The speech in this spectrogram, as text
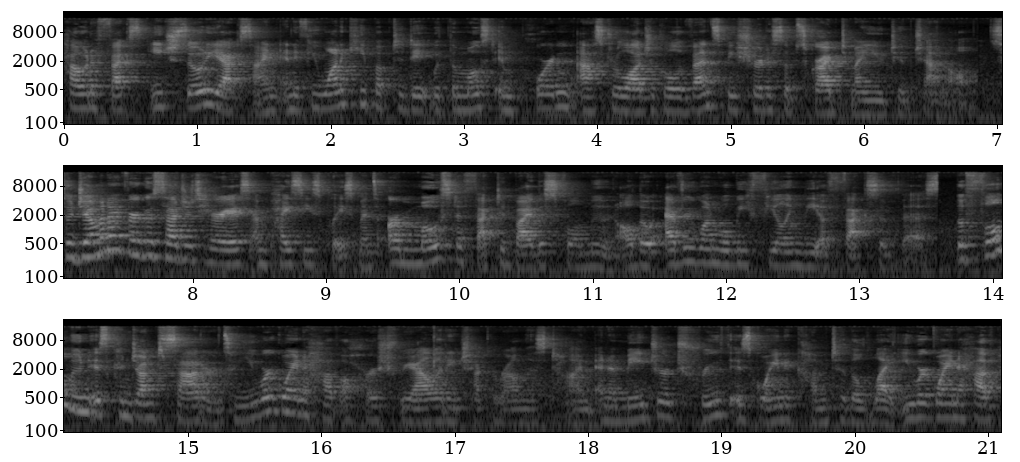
how it affects each zodiac sign, and if you want to keep up to date with the most important astrological events, be sure to subscribe to my YouTube channel. So Gemini, Virgo, Sagittarius, and Pisces placements are most affected by this full moon, although everyone will be feeling the effects of this. The full moon is conjunct Saturn, so you are going to have a harsh reality check around this time, and a major truth is going to come to the light. You are going to have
